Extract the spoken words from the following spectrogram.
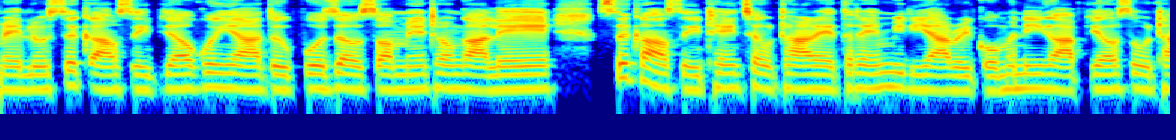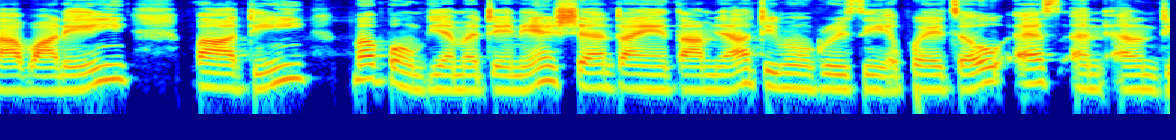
မယ်လို့စစ်ကောင်စီပြောခွင့်ရသူပိုးစုံစောမင်းထွန်းကလည်းစစ်ကောင်စီထိန်းချုပ်ထားတဲ့သတင်းမီဒီယာတွေကိုမနေ့ကပြောဆိုထားပါတယ်။ပါတီမှတ်ပုံပြန်မတင်တဲ့ရှမ်းတိုင်းရင်းသားများဒီမိုကရေစီအဖွဲ့ချုပ် SNLD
